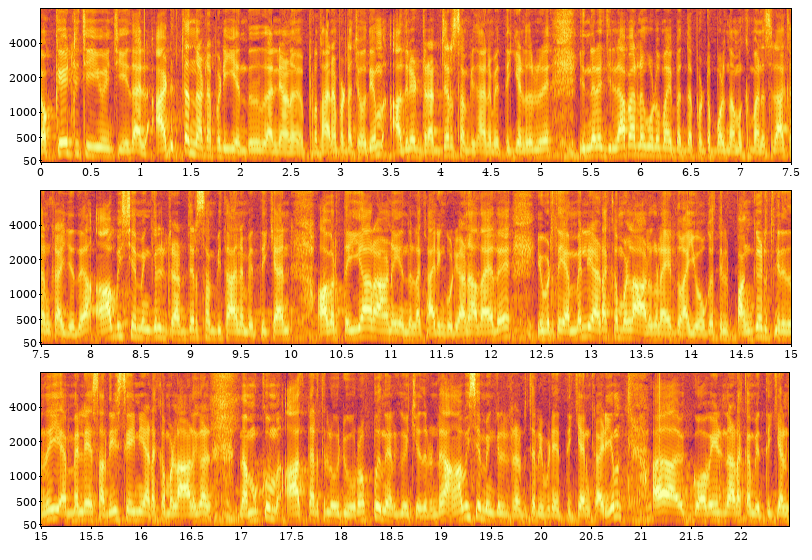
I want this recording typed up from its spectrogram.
ലൊക്കേറ്റ് ചെയ്യുകയും ചെയ്താൽ അടുത്ത നടപടി എന്ത് തന്നെയാണ് പ്രധാനപ്പെട്ട ചോദ്യം. അതിന് ഡ്രഡ്ജർ സംവിധാനം എത്തിക്കേണ്ടതുണ്ട്. ഇന്നലെ ജില്ലാ ഭരണകൂടവുമായി ബന്ധപ്പെട്ടപ്പോൾ നമുക്ക് മനസ്സിലാക്കാൻ കഴിഞ്ഞത് ആവശ്യമെങ്കിൽ ഡ്രഡ്ജർ സംവിധാനം എത്തിക്കാൻ അവർ തയ്യാറാണ് എന്നുള്ള കാര്യം കൂടിയാണ്. അതായത് ഇവിടുത്തെ എം എൽ എ അടക്കമുള്ള ആളുകളായിരുന്നു ആ യോഗത്തിൽ പങ്കെടുത്തിരുന്നത്. M L A Satish Saini അടക്കമുള്ള ആളുകൾ നമുക്കും തരത്തിൽ ഒരു ഉറപ്പ് നൽകുകയും ചെയ്തിട്ടുണ്ട്. ആവശ്യമെങ്കിൽ ഡ്രഡ്ജർ ഇവിടെ എത്തിക്കാൻ കഴിയും. ഗോവയിൽ നടക്കം എത്തിക്കാൻ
